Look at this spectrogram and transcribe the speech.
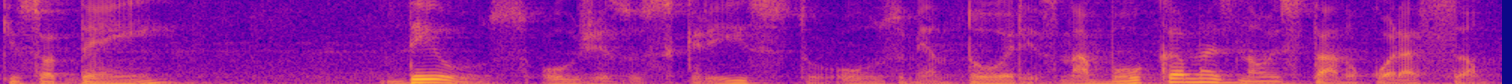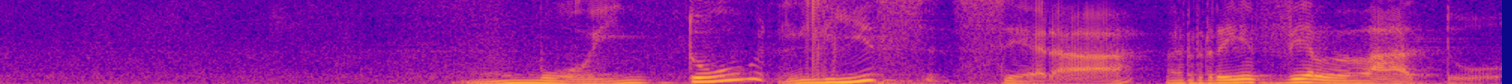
que só têm Deus ou Jesus Cristo ou os mentores na boca, mas não está no coração. Muito lhes será revelado,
